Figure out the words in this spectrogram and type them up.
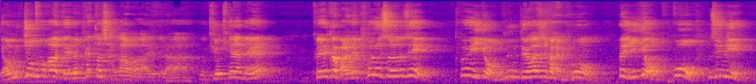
0.5가 되는 패턴 잘 나와 얘들아. 이거 기억해야 돼. 그러니까 만약 표에서 선생님 표에 이게 없는데 하지 말고 이게 없고 선생님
